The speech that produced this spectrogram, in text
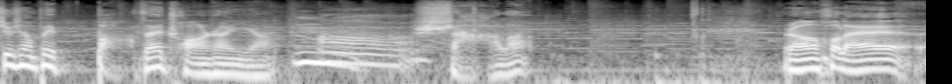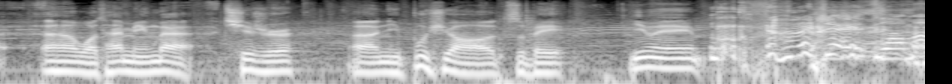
就像被绑在床上一样，嗯，傻了。然后后来，呃，我才明白，其实，呃，你不需要自卑，因为，这我们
